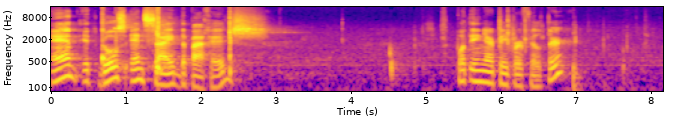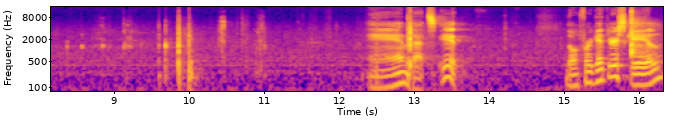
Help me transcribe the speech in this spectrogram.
And it goes inside the package. Put in your paper filter. And that's it. Don't forget your scale.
